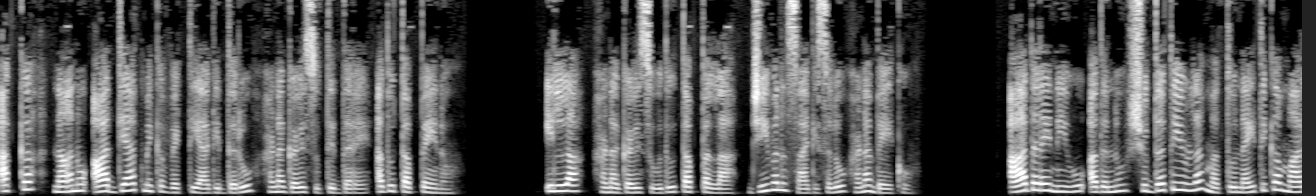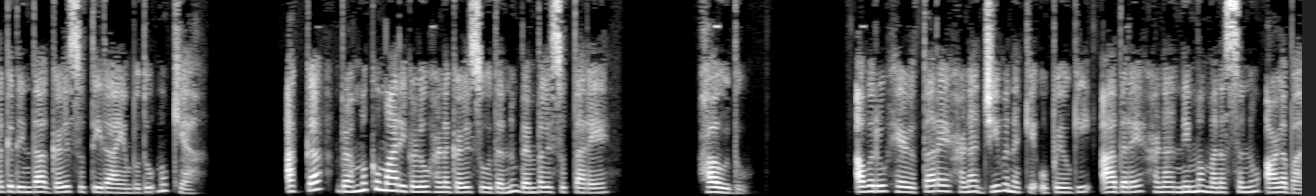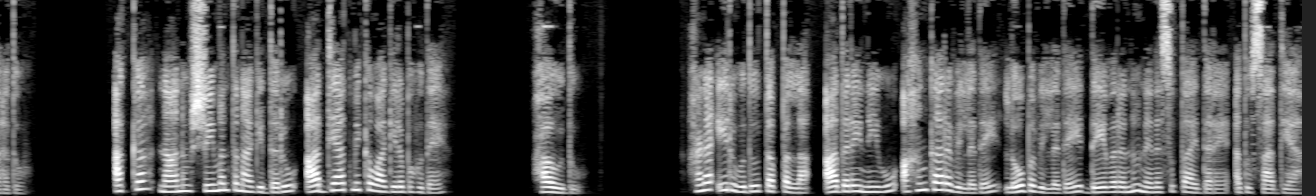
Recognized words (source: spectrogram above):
ಅಕ್ಕ, ನಾನು ಆಧ್ಯಾತ್ಮಿಕ ವ್ಯಕ್ತಿಯಾಗಿದ್ದರೂ ಹಣ ಗಳಿಸುತ್ತಿದ್ದರೆ ಅದು ತಪ್ಪೇನು? ಇಲ್ಲ ಹಣ ಗಳಿಸುವುದು ತಪ್ಪಲ್ಲ, ಜೀವನ ಸಾಗಿಸಲು ಹಣ ಬೇಕು. ಆದರೆ ನೀವು ಅದನ್ನು ಶುದ್ಧತೆಯುಳ್ಳ ಮತ್ತು ನೈತಿಕ ಮಾರ್ಗದಿಂದ ಗಳಿಸುತ್ತೀರಾ ಎಂಬುದು ಮುಖ್ಯ. ಅಕ್ಕ, ಬ್ರಹ್ಮಕುಮಾರಿಗಳು ಹಣ ಗಳಿಸುವುದನ್ನು ಬೆಂಬಲಿಸುತ್ತಾರೆ? ಹೌದು. ಅವರು ಹೇಳುತ್ತಾರೆ, ಹಣ ಜೀವನಕ್ಕೆ ಉಪಯೋಗಿ, ಆದರೆ ಹಣ ನಿಮ್ಮ ಮನಸ್ಸನ್ನು ಆಳಬಾರದು. ಅಕ್ಕ, ನಾನು ಶ್ರೀಮಂತನಾಗಿದ್ದರೂ ಆಧ್ಯಾತ್ಮಿಕವಾಗಿರಬಹುದೇ? ಹೌದು. ಹಣ ಇರುವುದು ತಪ್ಪಲ್ಲ, ಆದರೆ ನೀವು ಅಹಂಕಾರವಿಲ್ಲದೆ, ಲೋಭವಿಲ್ಲದೆ ದೇವರನ್ನು ನೆನೆಸುತ್ತಾ ಇದ್ದರೆ ಅದು ಸಾಧ್ಯ.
